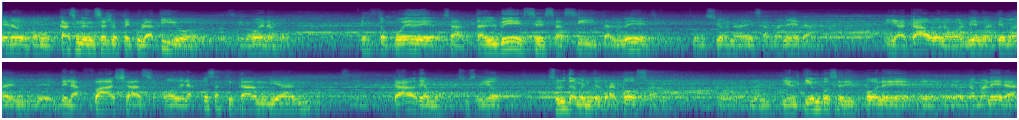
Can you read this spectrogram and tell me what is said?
era como casi un ensayo especulativo, es decir, bueno, esto puede, o sea, tal vez es así, tal vez funciona de esa manera. Y acá, bueno, volviendo al tema de, de las fallas o de las cosas que cambian, acá, digamos, sucedió absolutamente otra cosa. Y el, tiempo se dispone de, otra manera.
